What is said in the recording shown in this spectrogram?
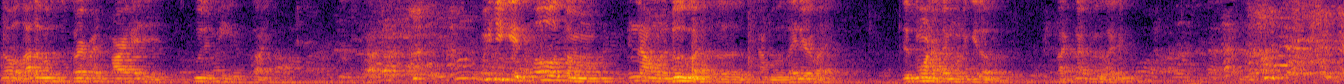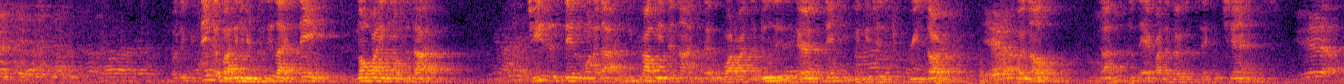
No, a lot of us are stubborn, hard-headed, including me. It's like we can get told something and not want to do it. Like, uh, can I do it later? Like this morning, I didn't want to get up. Like, can I do it later? But if you think about it, if you really like think, nobody wants to die. Jesus didn't want to die. He probably did not. He said, "Why do I have to do this? There's sin. We could just restart." Yeah. But no, because everybody deserves a second chance. Yeah.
